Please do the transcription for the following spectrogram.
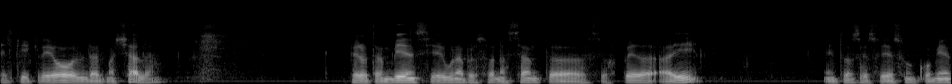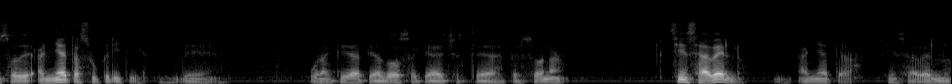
el que creó el Dharmashala. Pero también si una persona santa se hospeda ahí, entonces eso ya es un comienzo de añata sukriti, de una actividad piadosa que ha hecho esta persona sin saberlo, añata sin saberlo,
